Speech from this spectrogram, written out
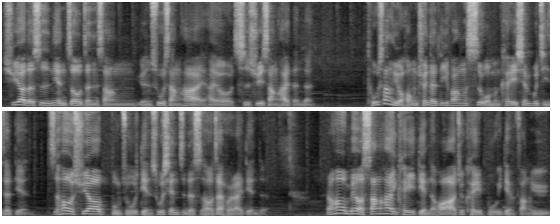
需要的是念咒增伤、元素伤害，还有持续伤害等等。图上有红圈的地方是我们可以先不急着点，之后需要补足点数限制的时候再回来点的。然后没有伤害可以点的话，就可以补一点防御。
